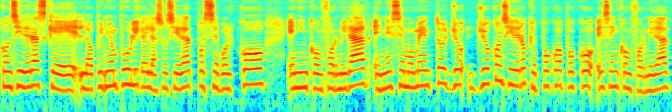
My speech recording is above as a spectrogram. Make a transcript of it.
consideras que la opinión pública y la sociedad pues se volcó en inconformidad en ese momento? Yo, yo considero que poco a poco esa inconformidad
